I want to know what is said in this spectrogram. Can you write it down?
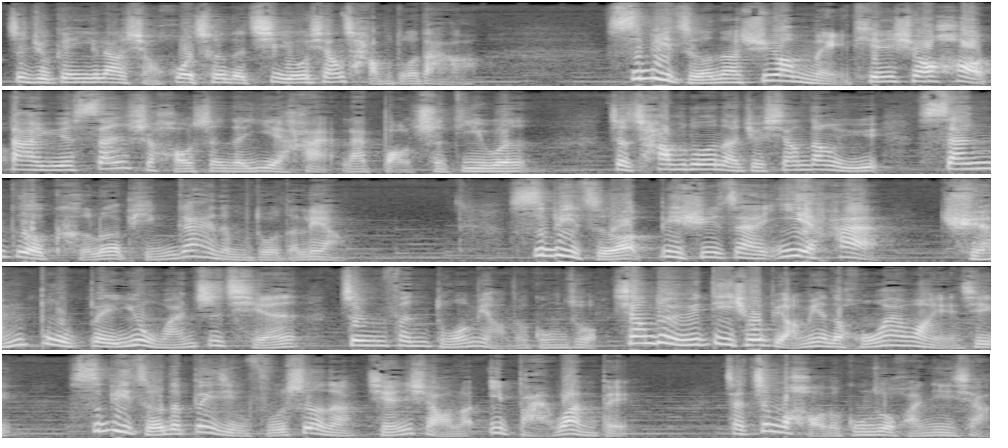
这就跟一辆小货车的汽油箱差不多大啊！斯必泽呢需要每天消耗大约三十毫升的液氦来保持低温，这差不多呢就相当于三个可乐瓶盖那么多的量。斯必泽必须在液氦全部被用完之前争分夺秒的工作。相对于地球表面的红外望远镜，斯必泽的背景辐射呢减小了一百万倍。在这么好的工作环境下，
